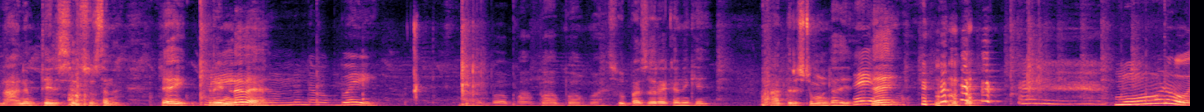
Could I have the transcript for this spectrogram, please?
నానేం తెలిసి చూస్తాను. ఏయ్ రెండవే? అబ్బాయి. బాబా సూపర్ సూర్యకానికి అదృష్టం. ఏయ్. మూడు.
